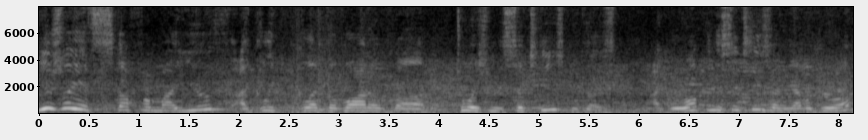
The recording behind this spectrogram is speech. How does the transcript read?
Usually it's stuff from my youth. I collect a lot of uh, toys from the 60s because I grew up in the 60s and never grew up.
